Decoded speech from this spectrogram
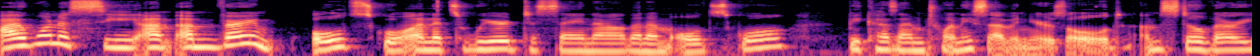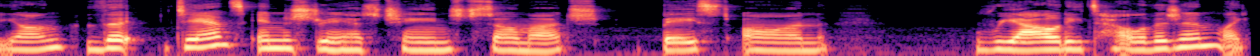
I want to see I'm I'm very old school and it's weird to say now that I'm old school because I'm 27 years old. I'm still very young. The dance industry has changed so much based on reality television, like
